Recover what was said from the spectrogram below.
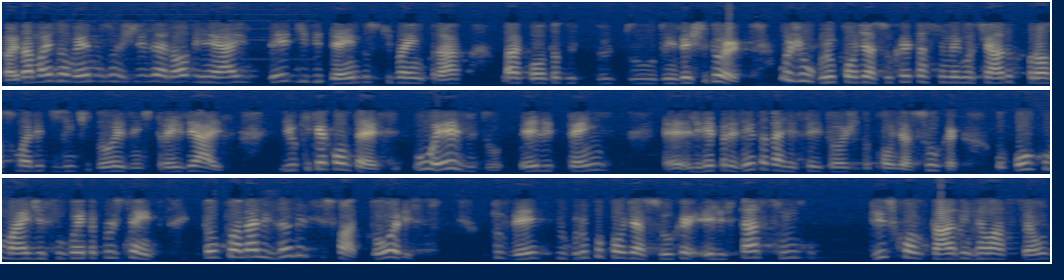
vai dar mais ou menos uns 19 reais de dividendos que vai entrar na conta do, do, do investidor. Hoje o Grupo Pão de Açúcar está sendo negociado próximo ali dos 22, 23 reais. E o que, que acontece? O êxito, ele tem é, ele representa da receita hoje do Pão de Açúcar um pouco mais de 50%. Então, tu analisando esses fatores, tu vê que o Grupo Pão de Açúcar ele está sim descontado em relação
